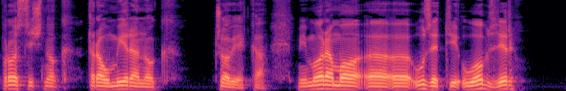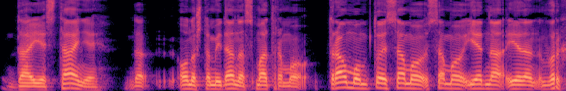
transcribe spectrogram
prosječnog traumiranog čovjeka. Mi moramo uzeti u obzir da je stanje da ono što mi danas smatramo traumom, to je samo, samo jedna, jedan vrh,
